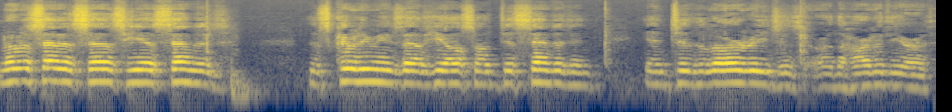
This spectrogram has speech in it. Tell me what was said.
Notice that it says he ascended. This clearly means that he also descended in, into the lower regions or the heart of the earth.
